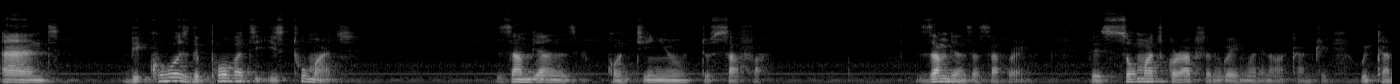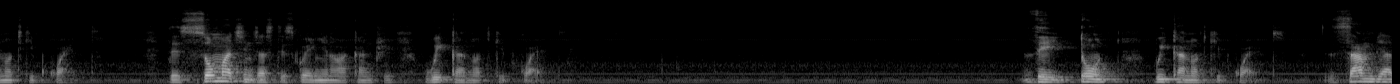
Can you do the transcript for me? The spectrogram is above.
And because the poverty is too much, Zambians continue to suffer. Zambians are suffering. There's so much corruption going on in our country. We cannot keep quiet. There's so much injustice going in our country. We cannot keep quiet. They don't, we cannot keep quiet. Zambia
